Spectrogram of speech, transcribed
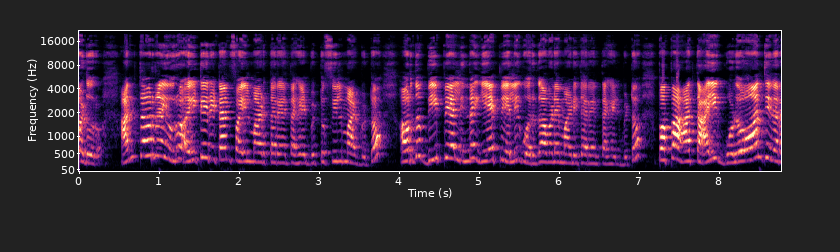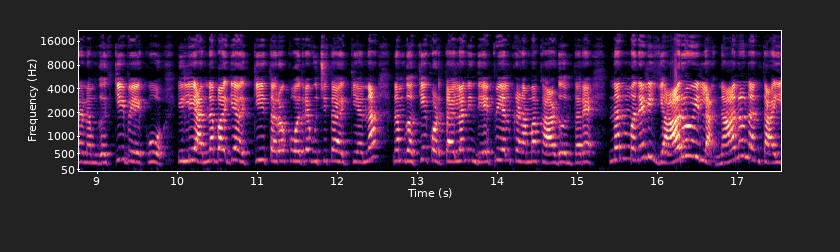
ಬಡವರು. ಅಂತವ್ರನ್ನ ಇವರು ಐ ಟಿ ರಿಟರ್ನ್ ಫೈಲ್ ಮಾಡ್ತಾರೆ ಅಂತ ಹೇಳ್ಬಿಟ್ಟು ಫಿಲ್ ಮಾಡ್ಬಿಟ್ಟು ಅವ್ರದ್ದು ಬಿ ಪಿ ಎಲ್ ಇಂದ ಎ ಪಿ ಎಲ್ ವರ್ಗಾವಣೆ ಮಾಡಿದ್ದಾರೆ ಅಂತ ಹೇಳ್ಬಿಟ್ಟು, ಪಾಪ ಆ ತಾಯಿ ಗೊಳೋ ಅಂತಿದ್ದಾರೆ ನಮ್ಗೆ ಅಕ್ಕಿ ಬೇಕು ಇಲ್ಲಿ ಅನ್ನಭಾಗ್ಯ ಅಕ್ಕಿ ತರೋಕ್ ಹೋದ್ರೆ ಉಚಿತ ಅಕ್ಕಿಯನ್ನ ನಮ್ಗೆ ಅಕ್ಕಿ ಕೊಡ್ತಾ ಇಲ್ಲ. ನಿಂದ ಎ ಪಿ ಎಲ್ ಕಣಮ್ಮ ಕಾರ್ಡು ಅಂತಾರೆ. ನನ್ ಮನೇಲಿ ಯಾರೂ ಇಲ್ಲ. ನಾನು ನನ್ನ ತಾಯಿ,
